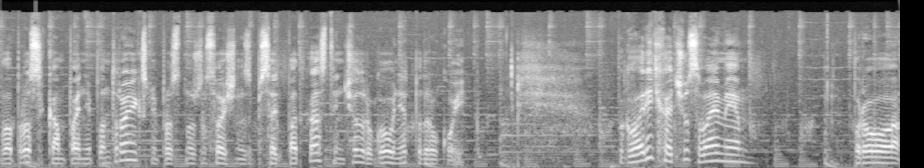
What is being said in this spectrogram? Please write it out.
вопросы компании Plantronics. Мне просто нужно срочно записать подкаст, и ничего другого нет под рукой. Поговорить хочу с вами про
